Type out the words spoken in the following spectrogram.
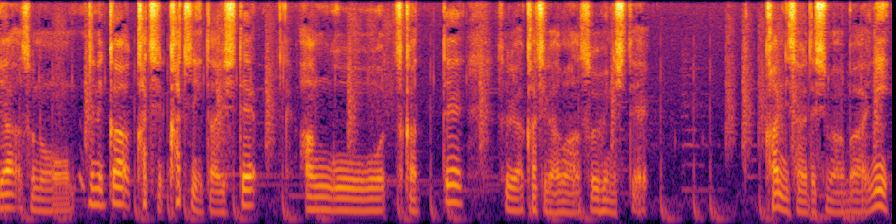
やその何か価値価値に対して暗号を使ってそれは価値がまあそういうふうにして管理されてしまう場合に、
